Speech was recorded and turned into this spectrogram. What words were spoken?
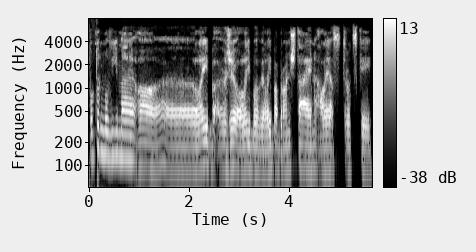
pokud mluvíme o eh, Lejba, že o Lejbovi, Lejba Bronstein alias Trocky,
